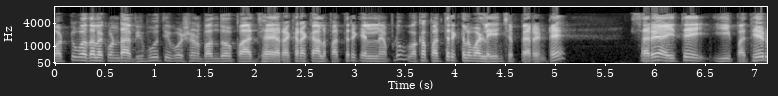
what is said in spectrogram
పట్టు వదలకుండా విభూతి భూషణ బందోపాధ్యాయ రకరకాల పత్రికలు వెళ్ళినప్పుడు ఒక పత్రికల వాళ్ళు ఏం చెప్పారంటే సరే అయితే ఈ పథేర్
